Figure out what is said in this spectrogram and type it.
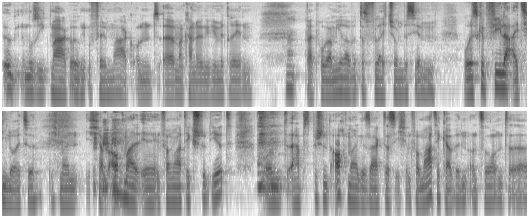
irgendeine Musik mag, irgendeinen Film mag und äh, man kann irgendwie mitreden. Ja. Bei Programmierer wird das vielleicht schon ein bisschen, wohl es gibt viele IT-Leute. Ich meine, ich habe auch mal äh, Informatik studiert und habe es bestimmt auch mal gesagt, dass ich Informatiker bin und so und äh,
